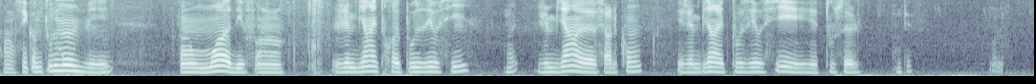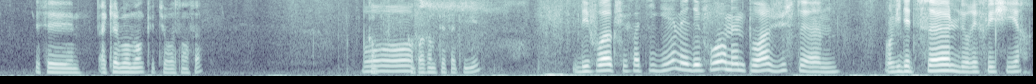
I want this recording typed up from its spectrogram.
Enfin, c'est comme tout le monde, mais. Enfin, moi, des fois. J'aime bien être posé aussi. Ouais. J'aime bien euh, faire le con. Et j'aime bien être posé aussi et être tout seul. Et c'est à quel moment que tu ressens ça? Bon, Quand par exemple t'es fatigué? Des fois que je suis fatigué, mais des fois même pas. Juste euh, envie d'être seul, de réfléchir,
